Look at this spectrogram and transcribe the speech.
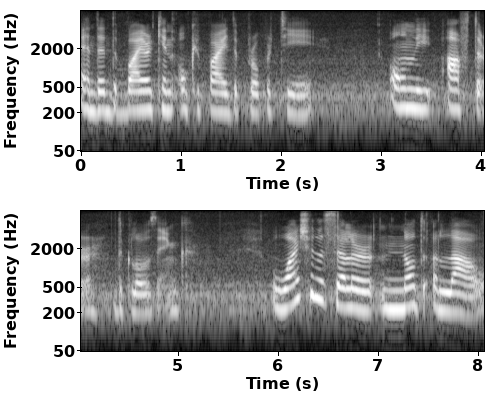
and that the buyer can occupy the property only after the closing. Why should the seller not allow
